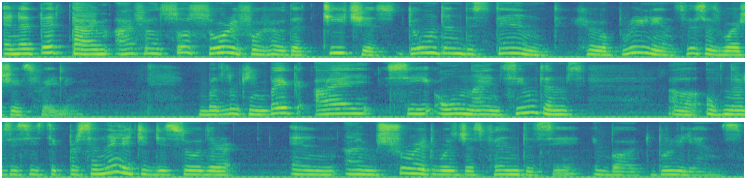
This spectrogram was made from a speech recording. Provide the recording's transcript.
And at that time, I felt so sorry for her that teachers don't understand her brilliance. This is why she's failing. But looking back, I see all nine symptoms uh, of narcissistic personality disorder, and I'm sure it was just fantasy about brilliance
